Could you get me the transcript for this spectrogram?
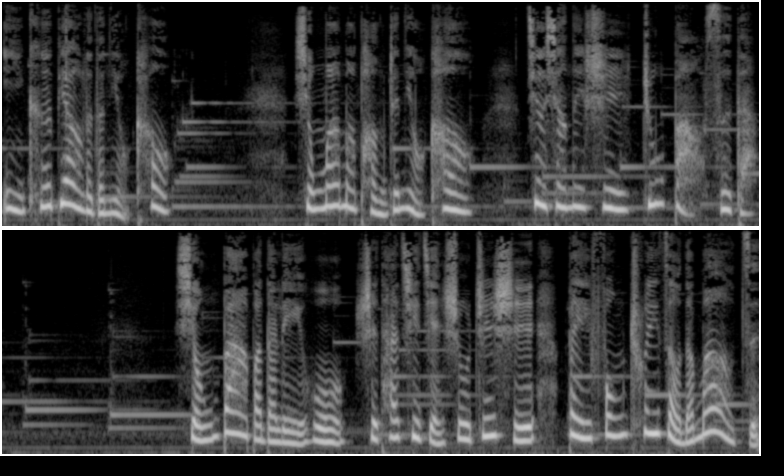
一颗掉了的纽扣。熊妈妈捧着纽扣，就像那是珠宝似的。熊爸爸的礼物是他去捡树枝时被风吹走的帽子。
